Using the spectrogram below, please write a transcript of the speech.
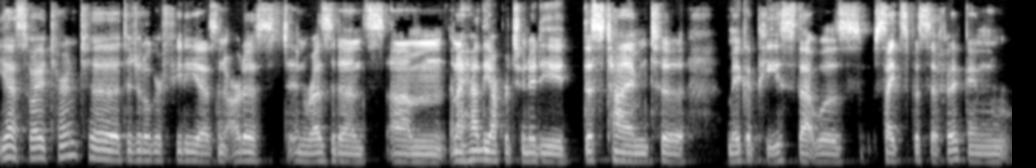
Yeah, so I turned to digital graffiti as an artist in residence, um, and I had the opportunity this time to make a piece that was site specific and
